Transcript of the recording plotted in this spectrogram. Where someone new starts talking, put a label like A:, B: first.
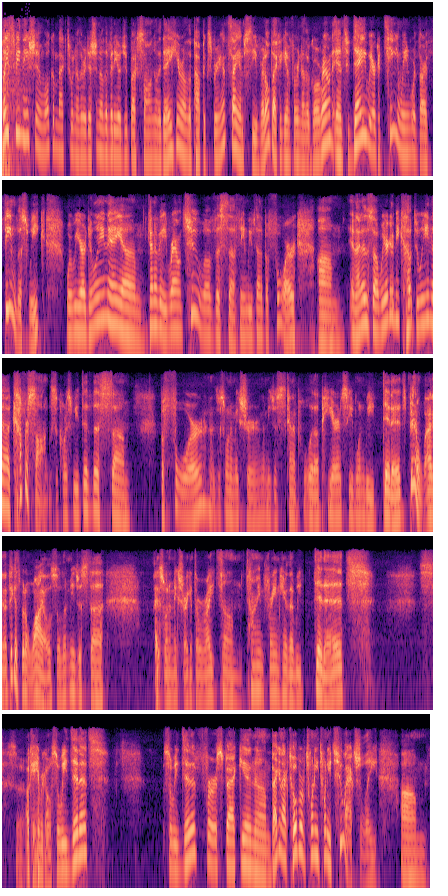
A: Be Nation, welcome back to another edition of the Video Jukebox Song of the Day here on the Pop Experience. I am Steve Riddle, back again for another go around, and today we are continuing with our theme this week, where we are doing a um, kind of a round two of this uh, theme. We've done it before, um, and that is uh, we are going to be co- doing uh, cover songs. Of course, we did this. Um, before. I just want to make sure. Let me just kind of pull it up here and see when we did it. It's been a. I think it's been a while. So let me just uh, I just want to make sure I get the right um, time frame here that we did it. So, okay, here we go. So we did it. So we did it first back in um, back in October of 2022, actually. Um,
